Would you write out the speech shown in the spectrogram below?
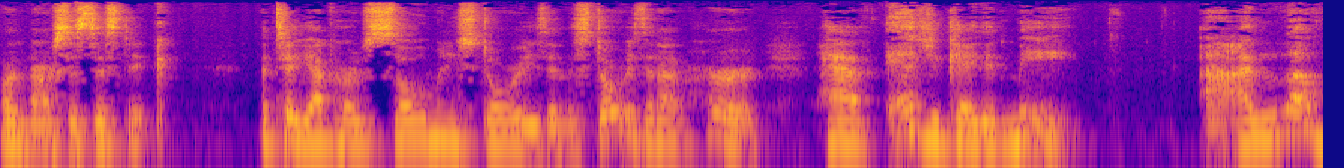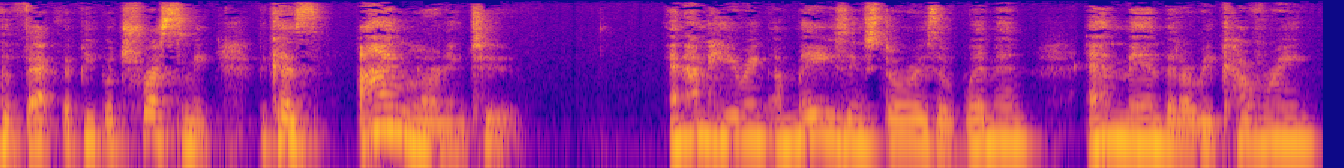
or narcissistic. I tell you, I've heard so many stories, and the stories that I've heard have educated me. I love the fact that people trust me because I'm learning too. And I'm hearing amazing stories of women and men that are recovering.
